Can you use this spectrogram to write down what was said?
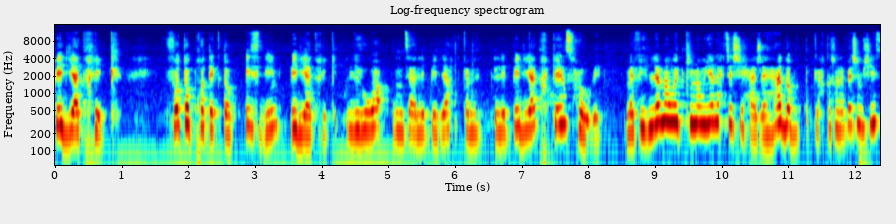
pédiatrique. Fotoprotector ISDIN pédiatrique اللي هو نتاع les pédiatres كان les pédiatres كينصحوا به ما فيه لا مواد كيماويه لا حتى شي حاجة هذا بالضبط لحقاش أنا فاش مشيت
